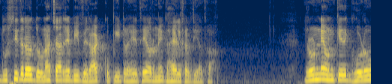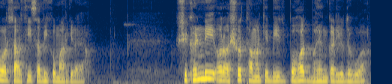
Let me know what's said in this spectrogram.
दूसरी तरफ़ द्रोणाचार्य भी विराट को पीट रहे थे और उन्हें घायल कर दिया था। द्रोण ने उनके घोड़ों और सारथी सभी को मार गिराया। शिखंडी और अश्वत्थामा के बीच बहुत भयंकर युद्ध हुआ,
